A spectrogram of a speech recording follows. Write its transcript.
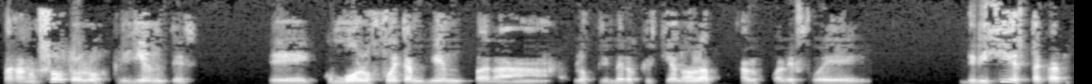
para nosotros, los creyentes, eh, como lo fue también para los primeros cristianos a, los cuales fue dirigida esta carta.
